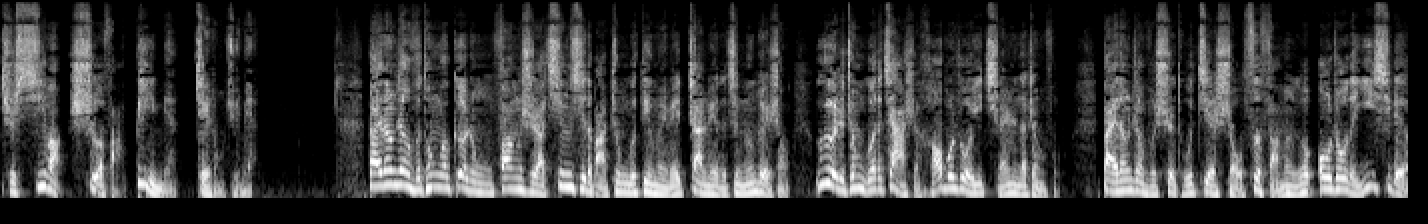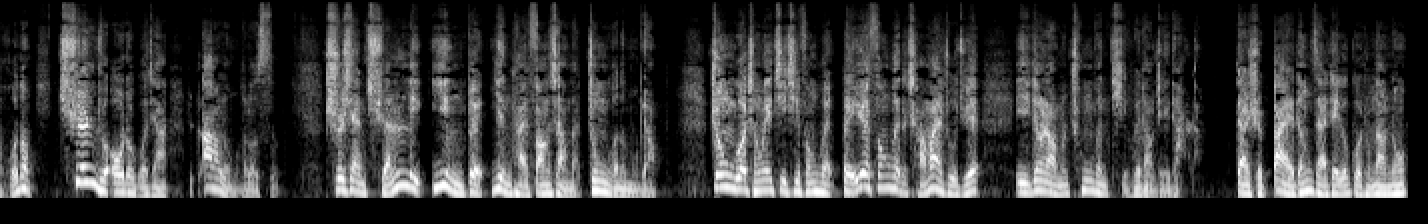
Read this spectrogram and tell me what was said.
是希望设法避免这种局面。拜登政府通过各种方式啊，清晰的把中国定位为战略的竞争对手，遏制中国的架势毫不弱于前任的政府。拜登政府试图借首次访问欧欧洲的一系列的活动，圈住欧洲国家，拉拢俄罗斯，实现全力应对印太方向的中国的目标。中国成为 G7 峰会、北约峰会的场外主角，已经让我们充分体会到这一点了。但是，拜登在这个过程当中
